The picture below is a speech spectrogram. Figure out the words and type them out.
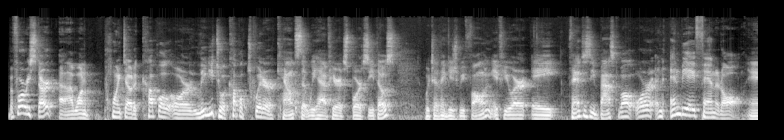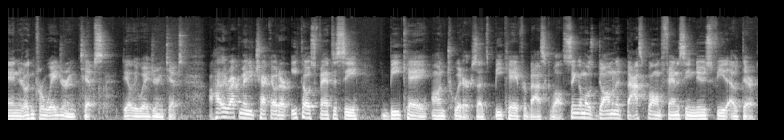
Before we start, uh, I want to point out a couple or lead you to a couple Twitter accounts that we have here at Sports Ethos, which I think you should be following. If you are a fantasy basketball or an NBA fan at all and you're looking for wagering tips, daily wagering tips, I highly recommend you check out our Ethos Fantasy BK on Twitter. So that's BK for basketball. Single most dominant basketball and fantasy news feed out there.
